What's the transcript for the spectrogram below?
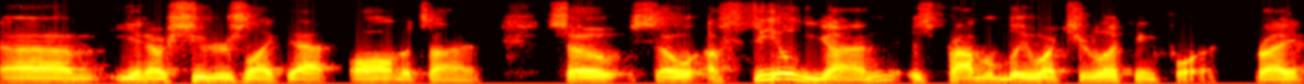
um, you know shooters like that all the time so so a field gun is probably what you're looking for right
